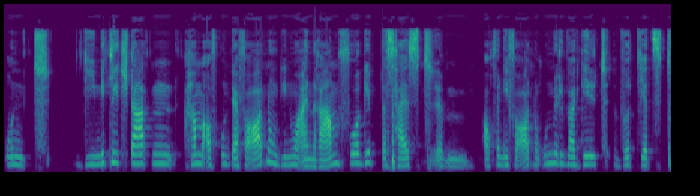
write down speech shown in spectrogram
Und die Mitgliedstaaten haben aufgrund der Verordnung, die nur einen Rahmen vorgibt, das heißt, ähm, auch wenn die Verordnung unmittelbar gilt, wird jetzt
